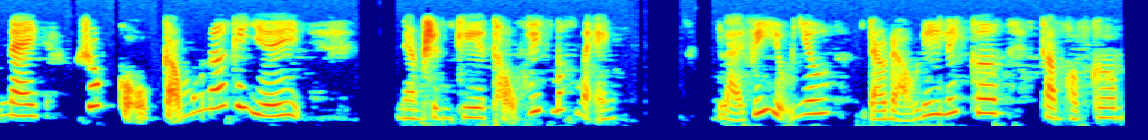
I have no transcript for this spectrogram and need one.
Này, rốt cuộc cậu muốn nói cái gì? Nam sinh kia thổ huyết mất mạng. Lại ví dụ như, đậu đậu đi lấy cơm, cầm hộp cơm,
